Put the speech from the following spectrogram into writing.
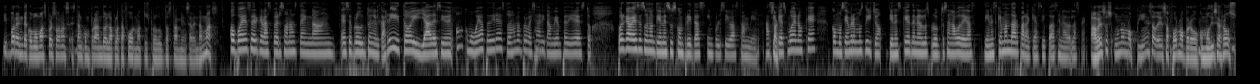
y por ende como más personas están comprando en la plataforma, tus productos también se vendan más. O puede ser que las personas tengan ese producto en el carrito y ya deciden, como voy a pedir esto, déjame aprovechar y también pedir esto. Porque a veces uno tiene sus compritas impulsivas también. Así que es bueno que, como siempre hemos dicho, tienes que tener los productos en la bodega, tienes que mandar para que así puedas generar las ventas. A veces uno no piensa de esa forma, pero como dice Ross,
